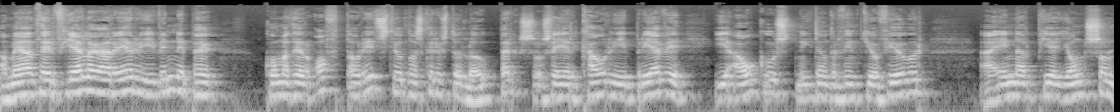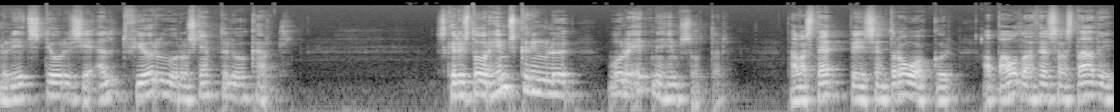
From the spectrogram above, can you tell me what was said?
Á meðan þeir félagar eru í Vinnipeg koma þeir oft á rittstjórnaskrifstu Lögbergs og segir Kári í brefi í ágúst 1954 að Einar P. Jónsson rittstjóri sé eldfjörugur og skemmtilegu karl. Skrifstóður heimskringlu voru einni heimsóttar. Það var steppi sem dró okkur á báða þessa staði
